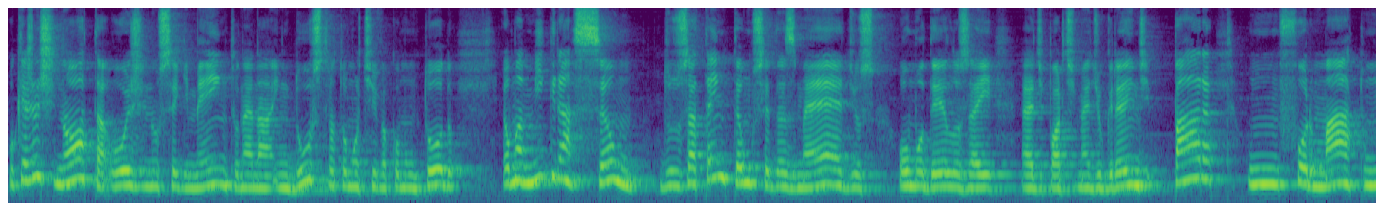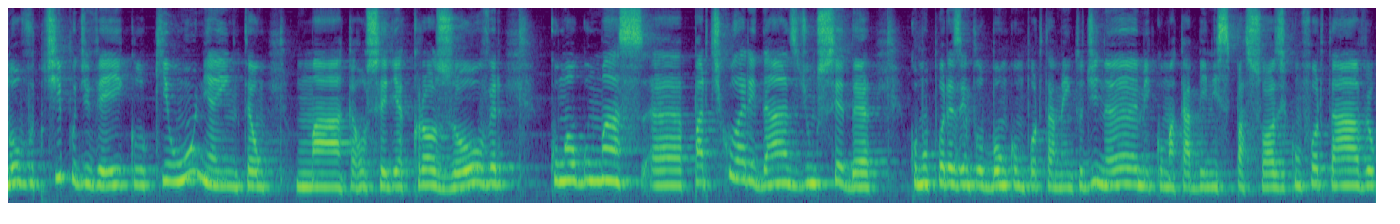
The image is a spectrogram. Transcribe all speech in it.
O que a gente nota hoje no segmento, né, na indústria automotiva como um todo, é uma migração dos até então sedãs médios ou modelos aí é, de porte médio grande para um formato, um novo tipo de veículo que une aí então uma carroceria crossover com algumas uh, particularidades de um sedã, como por exemplo bom comportamento dinâmico, uma cabine espaçosa e confortável.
